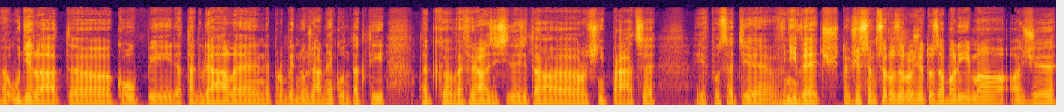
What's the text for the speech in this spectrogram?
eh, udělat, eh, koupit a tak dále, neprobědnou žádné kontakty, tak ve finále zjistíte, že ta roční práce je v podstatě vniveč. Takže jsem se rozhodl, že to zabalím a, a že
